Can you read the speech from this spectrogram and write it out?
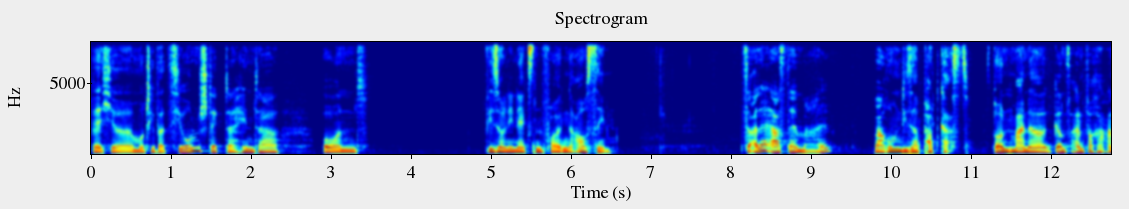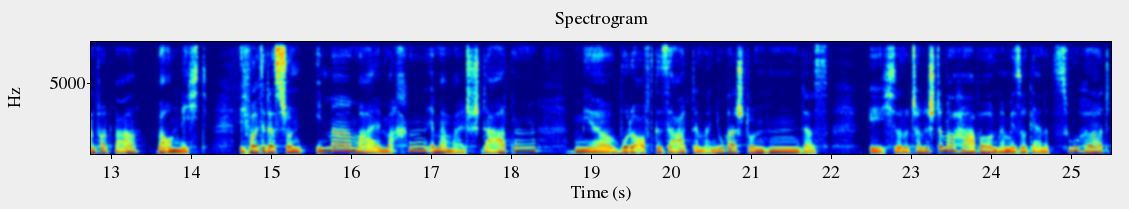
Welche Motivation steckt dahinter? Und wie sollen die nächsten Folgen aussehen? Zuallererst einmal, warum dieser Podcast? Und meine ganz einfache Antwort war, warum nicht? Ich wollte das schon immer mal machen, immer mal starten. Mir wurde oft gesagt in meinen Yogastunden, dass ich so eine tolle Stimme habe und man mir so gerne zuhört.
